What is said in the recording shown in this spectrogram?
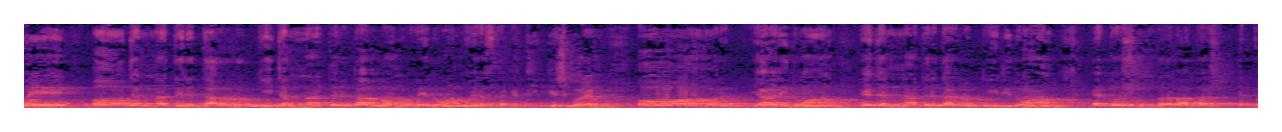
হয়ে জান্নাতের দাররক্ষী জান্নাতের দারওয়ান রেদওয়ান ফেরেশতাকে জিজ্ঞেস করেন, ও ইয়া রিদওয়ান, এ জান্নাতের দাররক্ষী রিদওয়ান? এত সুন্দর বাতাস, এত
